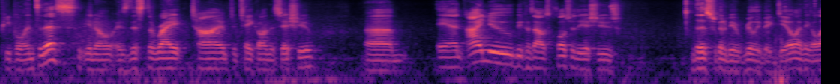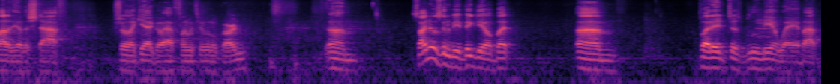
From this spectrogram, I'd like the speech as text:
people into this? You know, is this the right time to take on this issue? Um, and I knew because I was closer to the issues that this was going to be a really big deal. I think a lot of the other staff were sort of like, yeah, go have fun with your little garden. Um, so I knew it was going to be a big deal, but um, but it just blew me away about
